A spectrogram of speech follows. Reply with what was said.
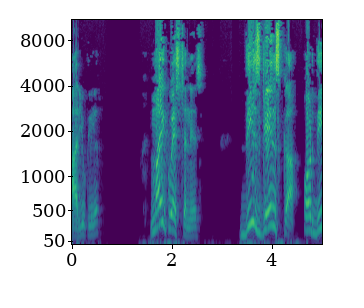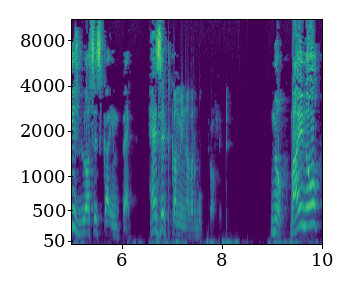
Are you clear? My question is, these gains ka or these losses ka impact, has it come in our book profit? No. Why no?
